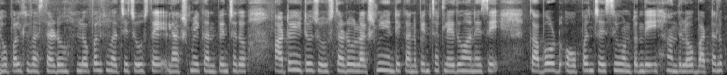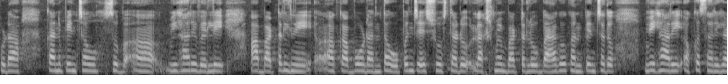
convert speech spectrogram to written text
లోపలికి వస్తాడు. లోపలికి వచ్చి చూస్తే లక్ష్మి కనిపించదు. అటు ఇటు చూస్తాడు. లక్ష్మి ఏంటి కనిపించట్లేదు అనేసి కబోర్డ్ ఓపెన్ చేసి ఉంటుంది. అందులో బట్టలు కూడా కనిపించవు. సుబ విహారి వెళ్ళి ఆ బట్టల్ని ఆ కబోర్డ్ అంతా ఓపెన్ చేసి చూస్తాడు. లక్ష్మి బట్టలు బ్యాగు కనిపించదు. విహారి ఒక్కసారిగా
